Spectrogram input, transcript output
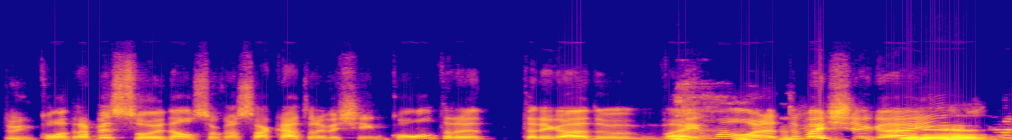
tu encontra a pessoa e dá um soco na sua cara toda vez que encontra, tá ligado? Vai uma hora tu vai chegar e é. vai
